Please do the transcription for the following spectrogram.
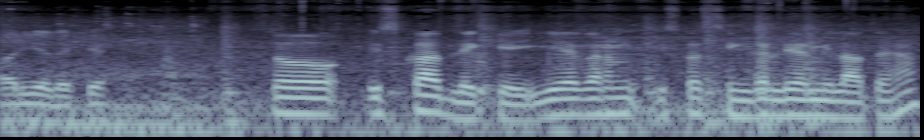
और ये देखिए। तो इसका देखिए, ये अगर हम इसका सिंगल लेयर मिलाते हैं।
